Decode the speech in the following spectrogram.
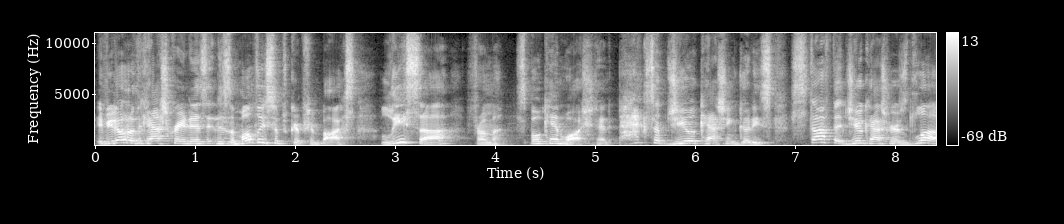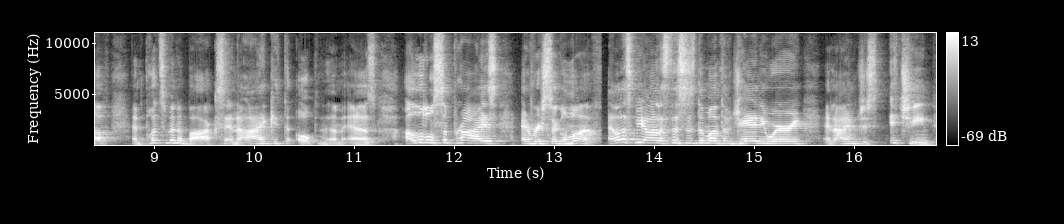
If you don't know what the Cache Crate is, it is a monthly subscription box. Lisa from Spokane, Washington packs up geocaching goodies, stuff that geocachers love, and puts them in a box, and I get to open them as a little surprise every single month. And let's be honest, this is the month of January, and I'm just itching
